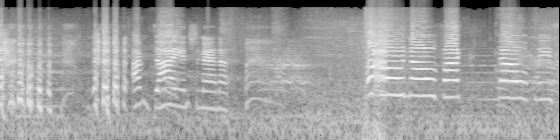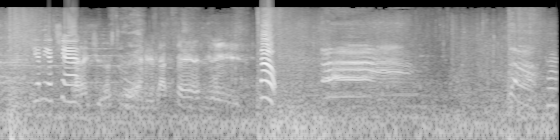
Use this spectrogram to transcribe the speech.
I'm dying, Shanana. Oh no! Fuck! No, please! Give me a chance! Just wanted a family. No! Ah! God.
